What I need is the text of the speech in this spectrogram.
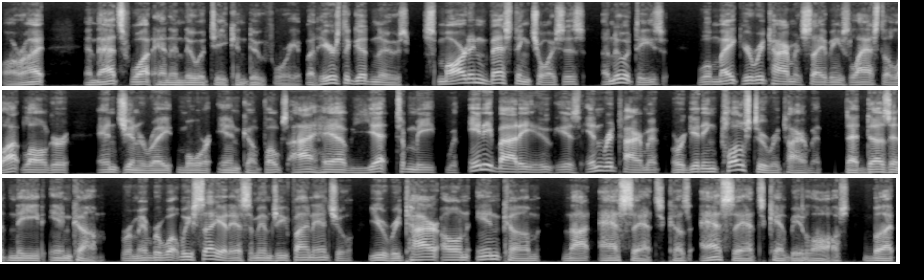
All right. And that's what an annuity can do for you. But here's the good news smart investing choices, annuities, will make your retirement savings last a lot longer and generate more income. Folks, I have yet to meet with anybody who is in retirement or getting close to retirement that doesn't need income. Remember what we say at SMMG Financial you retire on income, not assets, because assets can be lost. But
